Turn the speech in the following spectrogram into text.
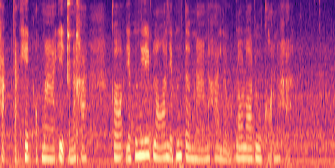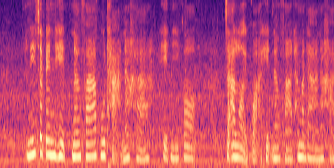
ผักจากเห็ดออกมาอีกนะคะ ก็อย่าเพิ่งรีบร้อนอย่าเพิ่งเติมน้ำนะคะเดี๋ยวเรารอดูก่อนนะคะ อันนี้จะเป็นเห็ดนางฟ้าภูฐานนะคะ เห็ดนี้ก็จะอร่อยกว่าเห็ดนางฟ้าธรรมดานะคะ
